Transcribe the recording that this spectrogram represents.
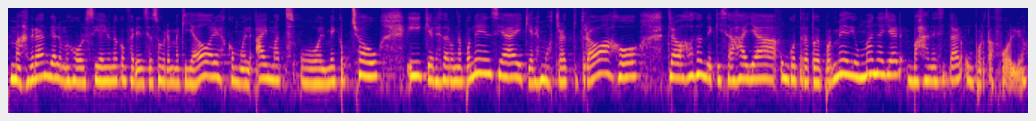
más grande, a lo mejor si hay una conferencia sobre maquilladores como el IMATS o el Makeup Show y quieres dar una ponencia y quieres mostrar tu trabajo, trabajos donde quizás haya un contrato de por medio, un manager, vas a necesitar un portafolio.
